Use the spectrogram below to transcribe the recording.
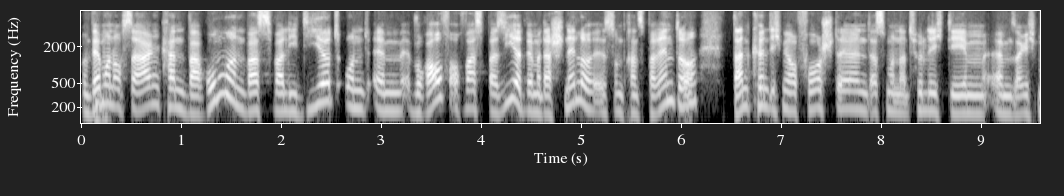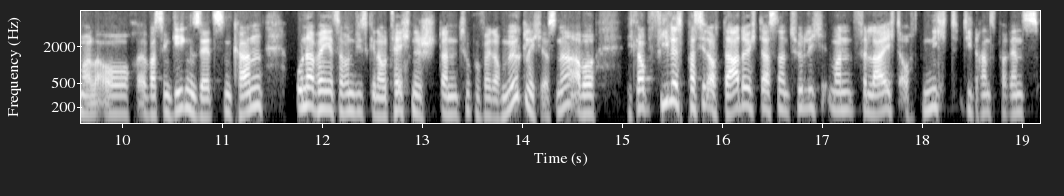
und wenn mhm. man auch sagen kann, warum man was validiert und ähm, worauf auch was basiert, wenn man da schneller ist und transparenter, dann könnte ich mir auch vorstellen, dass man natürlich dem, ähm, sage ich mal, auch äh, was entgegensetzen kann, unabhängig davon, wie es genau technisch dann in Zukunft vielleicht auch möglich ist. Ne? Aber ich glaube, vieles passiert auch dadurch, dass natürlich man vielleicht auch nicht die Transparenz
